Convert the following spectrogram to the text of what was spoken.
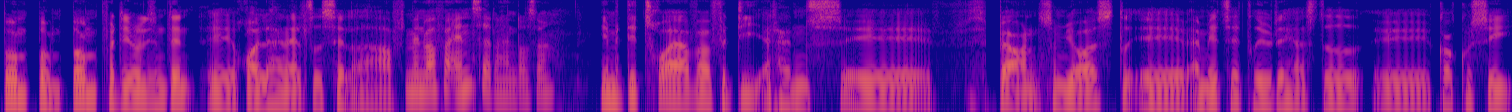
bum, bum, bum, for det var ligesom den øh, rolle, han altid selv havde haft. Men hvorfor ansætter han dig så? Jamen, det tror jeg var fordi, at hans øh, børn, som jo også øh, er med til at drive det her sted, øh, godt kunne se,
